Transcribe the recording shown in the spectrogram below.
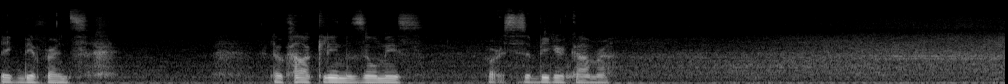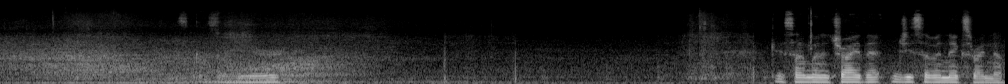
Big difference look how clean the zoom is. Of course it's a bigger camera. Let's go zoom here. Okay so I'm gonna try the G7X right now.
